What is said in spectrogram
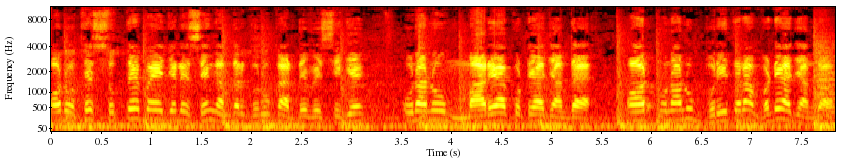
ਔਰ ਉੱਥੇ ਸੁੱਤੇ ਪਏ ਜਿਹੜੇ ਸਿੰਘ ਅੰਦਰ ਗੁਰੂ ਘਰ ਦੇ ਵਿੱਚ ਸੀਗੇ, ਉਹਨਾਂ ਨੂੰ ਮਾਰਿਆ, ਕੁੱਟਿਆ ਜਾਂਦਾ ਹੈ ਔਰ ਉਹਨਾਂ ਨੂੰ ਬੁਰੀ ਤਰ੍ਹਾਂ ਵੱਢਿਆ ਜਾਂਦਾ ਹੈ।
